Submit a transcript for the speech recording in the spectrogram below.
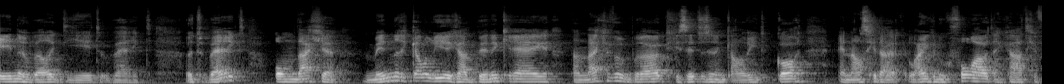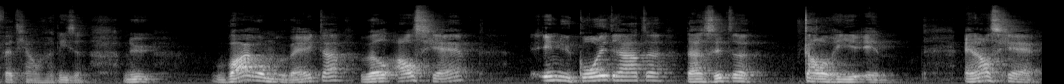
eender welk dieet werkt. Het werkt omdat je minder calorieën gaat binnenkrijgen dan dat je verbruikt. Je zit dus in een calorietekort en als je daar lang genoeg volhoudt, dan gaat je vet gaan verliezen. Nu, waarom werkt dat? Wel, als jij in je koolhydraten, daar zitten calorieën in. En als jij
